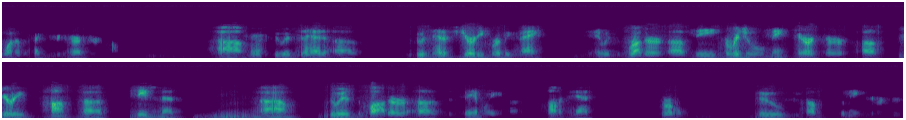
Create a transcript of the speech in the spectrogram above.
one of the secondary characters, um, who is the head of who is the head of security for a big bank. And it was the brother of the original main character of the series, Tom uh, Steve Smith, um, who is the father of the family of mom and dad girls, who become the main characters.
